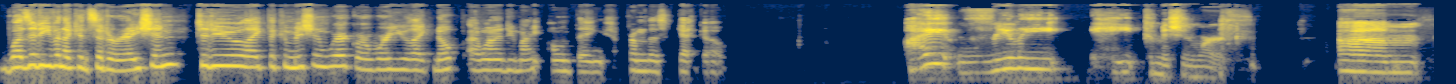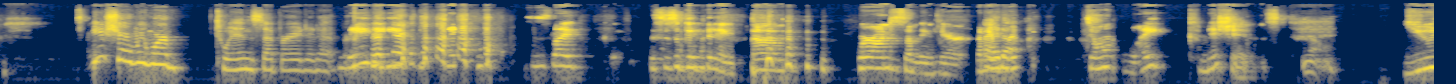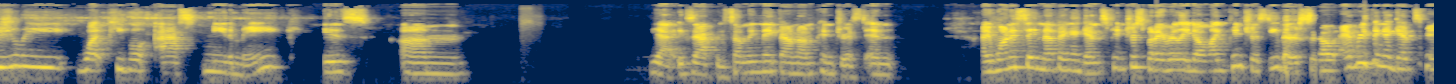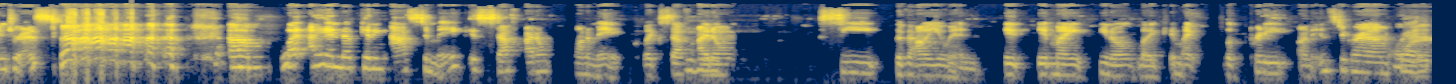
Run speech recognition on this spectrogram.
Was it even a consideration to do like the commission work, or were you like, nope, I want to do my own thing from this get go? I really hate commission work. Um, Are you sure we weren't twins separated at birth? maybe this is like this is a good thing. Um, we're onto something here, but I, I know. really don't like commissions. no. Usually what people ask me to make is um yeah exactly. Something they found on pinterest. And i want to say nothing against pinterest but i really don't like pinterest either. So everything against pinterest. Um, what i end up getting asked to make is stuff i don't want to make. Like stuff i Mhm. don't see the value in. It it might you know like it might look pretty on instagram or Right.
